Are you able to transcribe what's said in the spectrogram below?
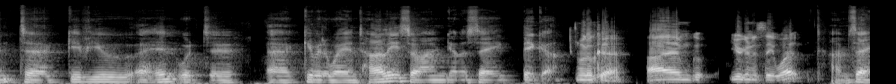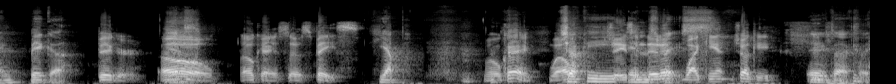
mean, to give you a hint would to uh, give it away entirely. So I'm going to say bigger. Okay, I'm. Go- you're gonna say what? I'm saying bigger. Bigger. Oh, okay. So space. Yep, Okay. Well, Chucky Jason did space. it. Why can't Chucky? exactly.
